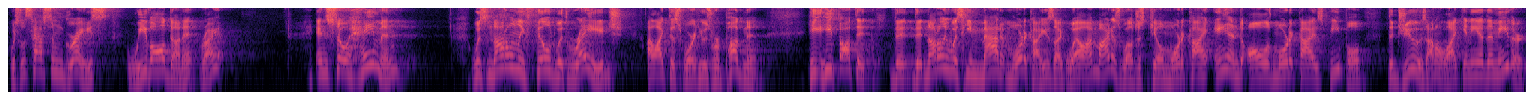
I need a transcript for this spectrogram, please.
which let's have some grace We've all done it, right? And so Haman was not only filled with rage, I like this word, he was repugnant. He, he thought that, that, that not only was he mad at Mordecai, he's like, well, I might as well just kill Mordecai and all of Mordecai's people, the Jews. I don't like any of them either.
